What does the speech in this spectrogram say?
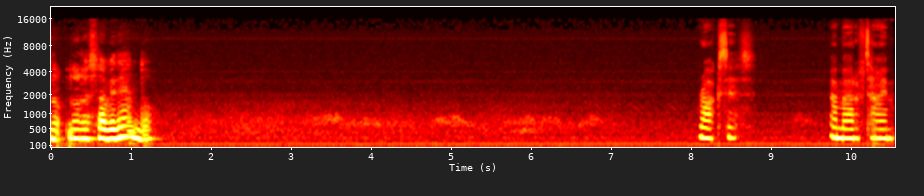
No, non la sta vedendo? Roxas, I'm out of time.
